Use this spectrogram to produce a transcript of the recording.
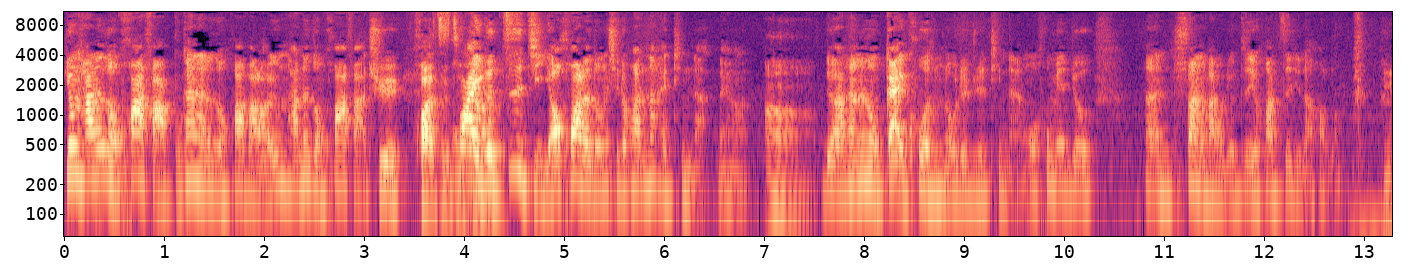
用他那种画法，不看他那种画法，然后用他那种画法去画自己画一个自己要画的东西的话，那还挺难的呀。嗯，对啊，他那种概括什么的，我就觉得挺难。我后面就，嗯，算了吧，我就自己画自己的好了。嗯，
